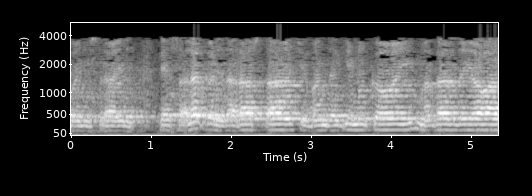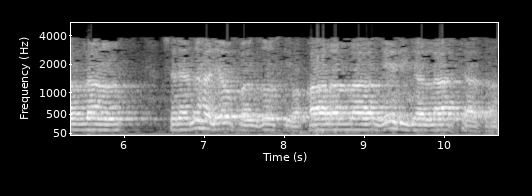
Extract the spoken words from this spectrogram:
بن اسرائیل، فیصلہ کردہ راستہ چی بندگی مکوئی مگر دیو اللہ۔ سرنحل یو فنزوس کی وقال اللہ ویلی جلال چاہتا،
